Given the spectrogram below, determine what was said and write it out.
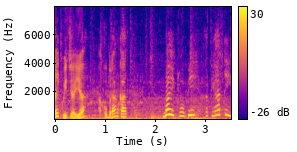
Baik Wijaya, aku berangkat. Baik, Lobby. Hati-hati.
